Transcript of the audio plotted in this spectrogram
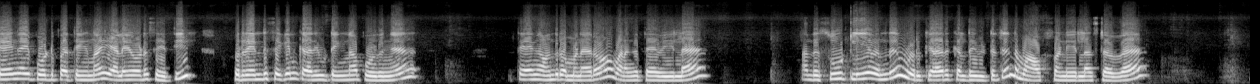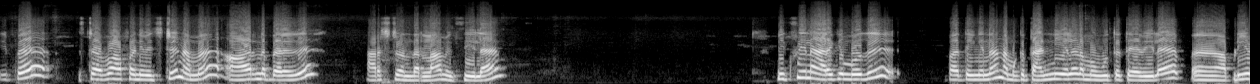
தேங்காய் போட்டு பார்த்தீங்கன்னா இலையோட சேர்த்தி ஒரு ரெண்டு செகண்ட் கறி விட்டிங்கன்னா போதுங்க. தேங்காய் வந்து ரொம்ப நேரம் வணங்க தேவையில்லை. அந்த சூட்லேயே வந்து ஒரு கிளறு கிளறி விட்டுட்டு நம்ம ஆஃப் பண்ணிடலாம் ஸ்டவ்வை இப்போ ஸ்டவ் ஆஃப் பண்ணி வச்சுட்டு நம்ம ஆறின பிறகு அரைச்சிட்டு வந்துடலாம் மிக்சியில். மிக்சியில் அரைக்கும் போது பார்த்தீங்கன்னா நமக்கு தண்ணியெல்லாம் நம்ம ஊற்ற தேவையில்லை. அப்படியே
